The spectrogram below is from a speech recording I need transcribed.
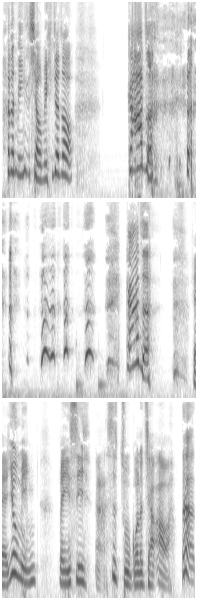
他的名小名叫做嘎子，嘎子，OK，又名。梅西啊，是祖国的骄傲啊！那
